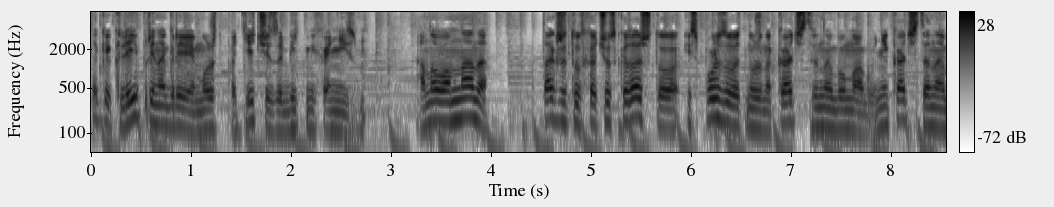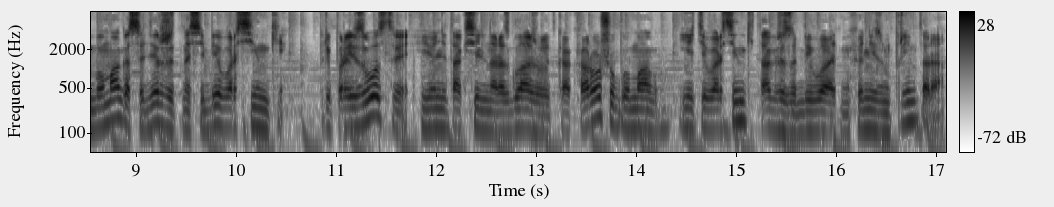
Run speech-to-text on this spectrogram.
так и клей при нагреве может потечь и забить механизм. Оно вам надо? Также тут хочу сказать, что использовать нужно качественную бумагу. Некачественная бумага содержит на себе ворсинки. При производстве ее не так сильно разглаживают, как хорошую бумагу. И эти ворсинки также забивают механизм принтера,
